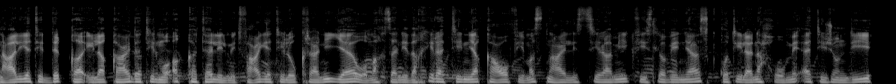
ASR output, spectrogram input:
عالية الدقة إلى قاعدة مؤقتة للمدفعية الأوكرانية ومخزن ذخيرة يقع في مصنع للسيراميك في سلوفينياسك قتل نحو 100 جندي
